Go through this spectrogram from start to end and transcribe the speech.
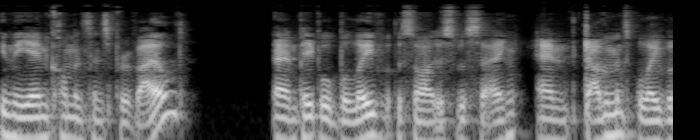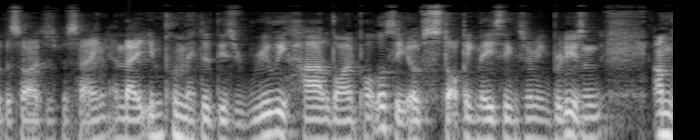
in the end, common sense prevailed. And people believed what the scientists were saying, and governments believed what the scientists were saying, and they implemented this really hardline policy of stopping these things from being produced. And I'm,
